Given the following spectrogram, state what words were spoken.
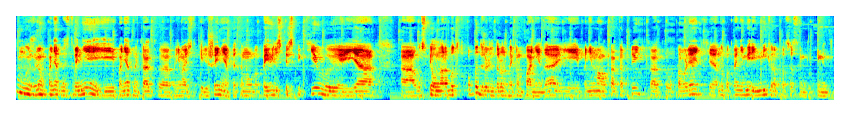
Ну, мы живем в понятной стране, и понятно, как э, принимать такие решения, поэтому появились перспективы. Я а, успел наработать опыт железнодорожной компании, да, и понимал, как открыть, как управлять, э, ну, по крайней мере, микропроцессами какими-то.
